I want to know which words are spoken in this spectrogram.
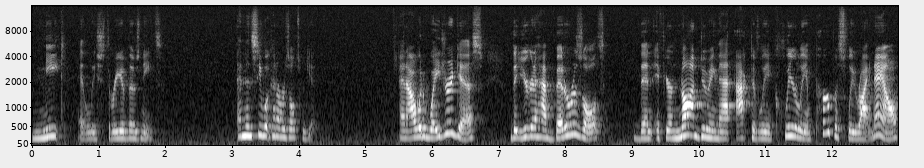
meet at least three of those needs. And then see what kind of results we get. And I would wager a guess that you're going to have better results than if you're not doing that actively and clearly and purposefully right now.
